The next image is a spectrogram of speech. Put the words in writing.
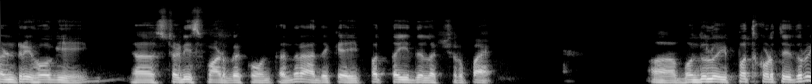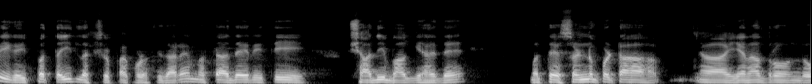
ಕಂಟ್ರಿ ಹೋಗಿ ಸ್ಟಡೀಸ್ ಮಾಡಬೇಕು ಅಂತಂದರೆ ಅದಕ್ಕೆ ಇಪ್ಪತ್ತೈದು ಲಕ್ಷ ರೂಪಾಯಿ. ಮೊದಲು ಇಪ್ಪತ್ತು ಕೊಡ್ತಿದ್ರು ಈಗ ಇಪ್ಪತ್ತೈದು ಲಕ್ಷ ರೂಪಾಯಿ ಕೊಡ್ತಿದ್ದಾರೆ. ಮತ್ತು ಅದೇ ರೀತಿ ಶಾದಿ ಭಾಗ್ಯ ಇದೆ. ಮತ್ತು ಸಣ್ಣ ಪುಟ್ಟ ಏನಾದರೂ ಒಂದು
